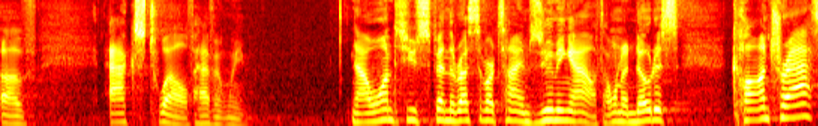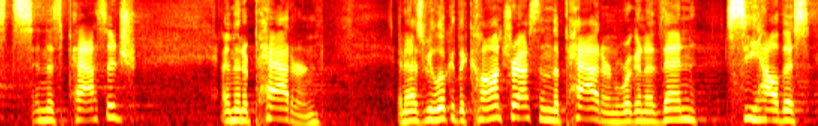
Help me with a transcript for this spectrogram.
of Acts 12, haven't we? Now, I want to spend the rest of our time zooming out. I want to notice contrasts in this passage and then a pattern. And as we look at the contrast and the pattern, we're going to then see how this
